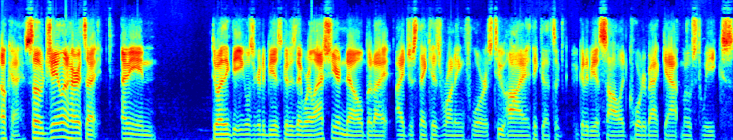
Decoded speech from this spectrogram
okay. So Jalen Hurts, I I mean, do I think the Eagles are going to be as good as they were last year? No, but I I just think his running floor is too high. I think that's a, going to be a solid quarterback gap most weeks.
